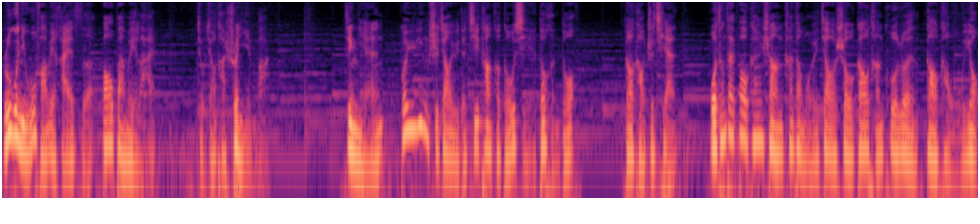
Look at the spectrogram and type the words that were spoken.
如果你无法为孩子包办未来，就教他顺应吧。近年关于应试教育的鸡汤和狗血都很多，高考之前。我曾在报刊上看到某位教授高谈阔论高考无用，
